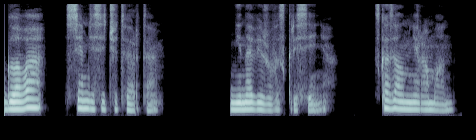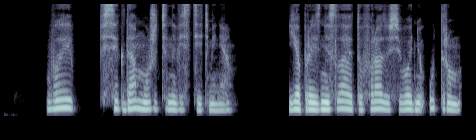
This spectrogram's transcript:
Глава 74. «Ненавижу воскресенье», — сказал мне Роман. «Вы всегда можете навестить меня». Я произнесла эту фразу сегодня утром,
